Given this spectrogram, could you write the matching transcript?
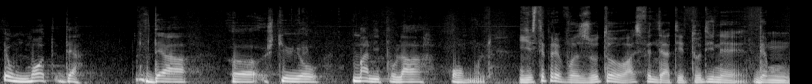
E un mod de a, de a știu eu, manipula omul. Este prevăzută o astfel de atitudine de uh,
